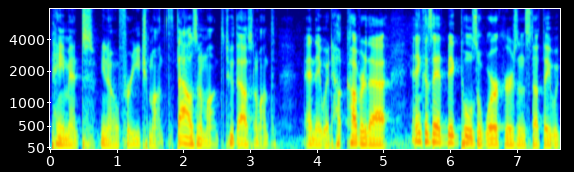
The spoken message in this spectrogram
payment you know for each month thousand a month two thousand a month and they would h- cover that and because they had big pools of workers and stuff they would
